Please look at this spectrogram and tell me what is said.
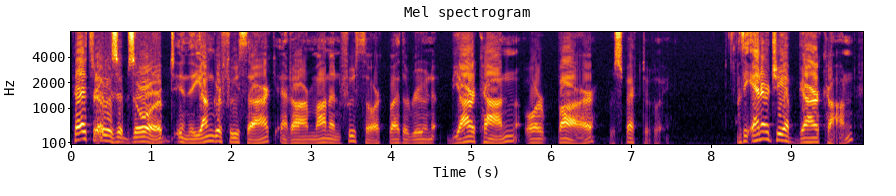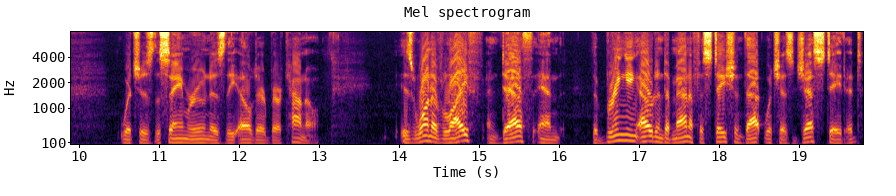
Perthro is absorbed in the Younger Futhark and Armanen Futhark by the rune Bjarkan or Bar, respectively. The energy of Bjarkan, which is the same rune as the Elder Berkano, is one of life and death and the bringing out into manifestation that which has gestated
